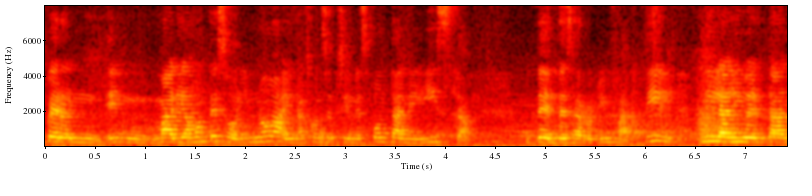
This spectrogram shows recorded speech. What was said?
pero en, María Montessori no hay una concepción espontaneísta del desarrollo infantil, ni la libertad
